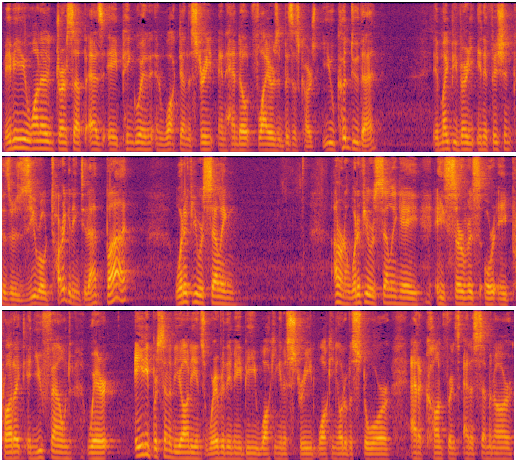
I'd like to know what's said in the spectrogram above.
Maybe you want to dress up as a penguin and walk down the street and hand out flyers and business cards. You could do that. It might be very inefficient because there's zero targeting to that, but what if you were selling, I don't know, what if you were selling a, a service or a product and you found where 80% of the audience, wherever they may be, walking in a street, walking out of a store, at a conference, at a seminar,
